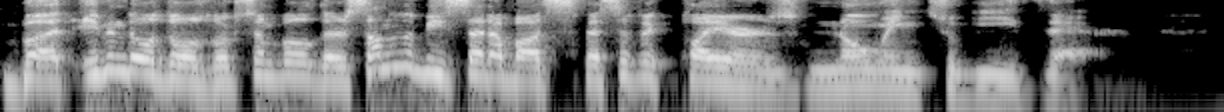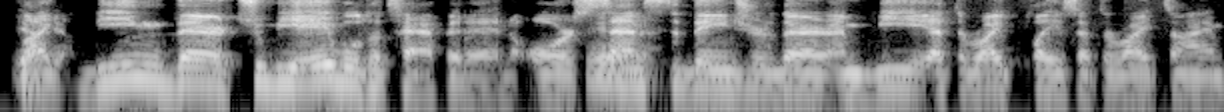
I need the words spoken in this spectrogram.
But even though those look simple, there's something to be said about specific players knowing to be there yeah. like being there to be able to tap it in or sense yeah. the danger there and be at the right place at the right time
